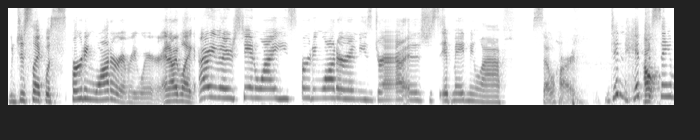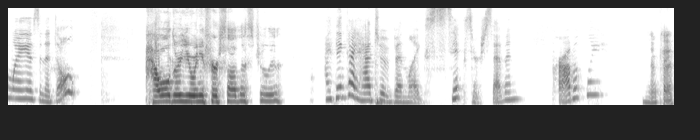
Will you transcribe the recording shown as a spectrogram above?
would just like was spurting water everywhere and i'm like i don't even understand why he's spurting water and he's drowned and it's just it made me laugh so hard didn't hit the How- same way as an adult How old were you when you first saw this, Julia? i think i had to have been like six or seven probably Okay.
